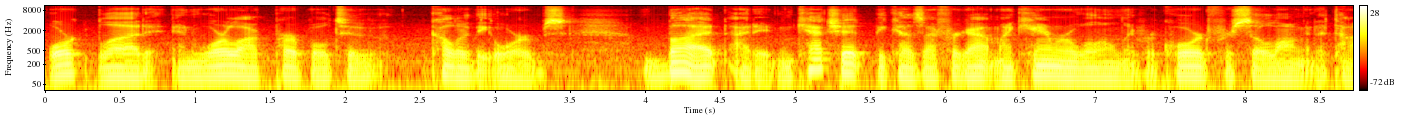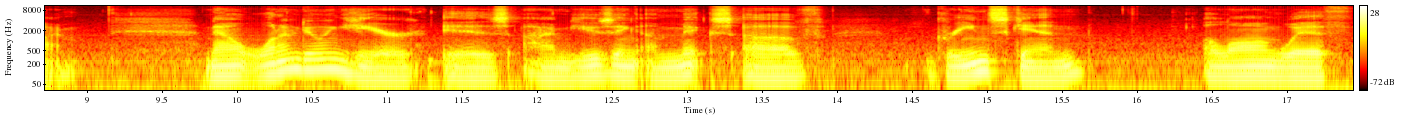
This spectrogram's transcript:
Orc Blood, and Warlock Purple to color the orbs. But I didn't catch it because I forgot my camera will only record for so long at a time. Now, what I'm doing here is I'm using a mix of green skin along with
